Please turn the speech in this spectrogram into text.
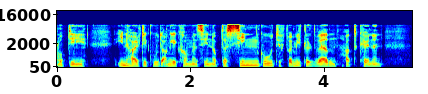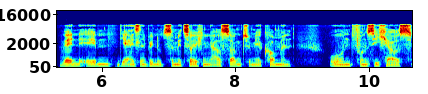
ob die Inhalte gut angekommen sind, ob der Sinn gut vermittelt werden hat können, wenn eben die einzelnen Benutzer mit solchen Aussagen zu mir kommen und von sich aus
